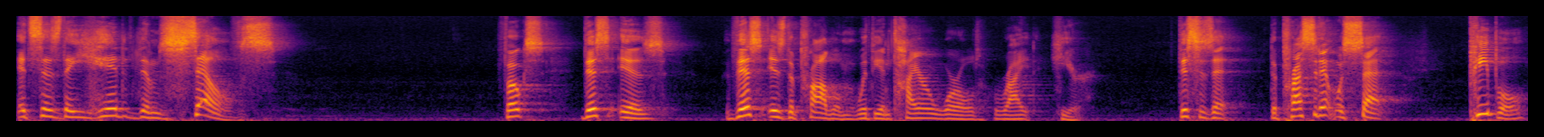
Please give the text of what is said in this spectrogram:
It says they hid themselves Folks, this is this is the problem with the entire world right here. This is it. The precedent was set. People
